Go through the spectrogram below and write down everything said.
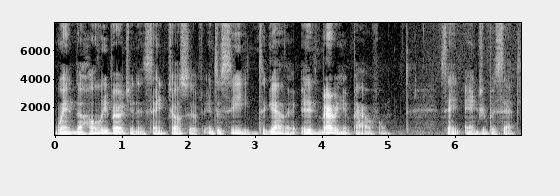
When the Holy Virgin and St. Joseph intercede together, it is very powerful. St. Andrew Bessette.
